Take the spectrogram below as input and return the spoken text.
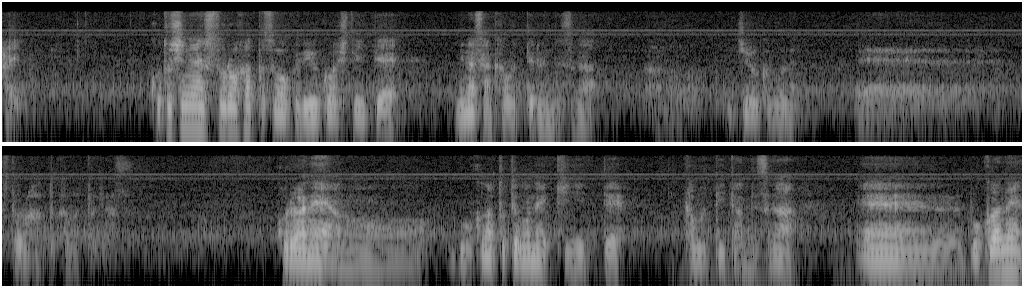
はい。今年ねストローハットすごく流行していて皆さんかぶってるんですがあの一六もね、えー、ストローハットかぶっております。これはねあの僕がとてもね気に入ってかぶっていたんですが、えー、僕はね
